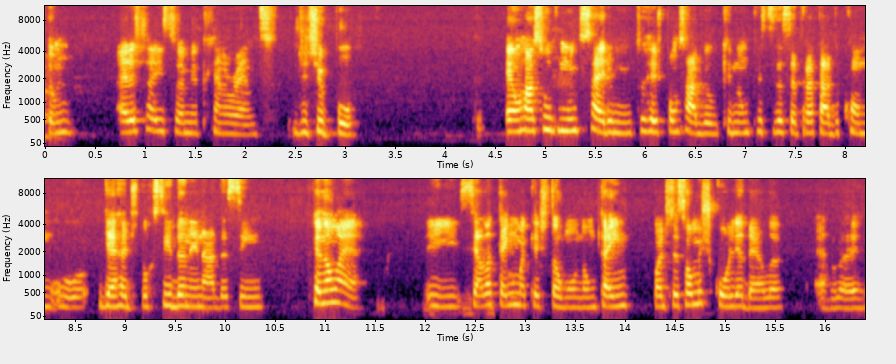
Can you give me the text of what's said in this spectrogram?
Então, era só isso a minha pequena rant. De tipo, é um assunto muito sério, muito responsável, que não precisa ser tratado como guerra de torcida nem nada assim. Porque não é. E se ela tem uma questão ou não tem, pode ser só uma escolha dela. Ela é...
